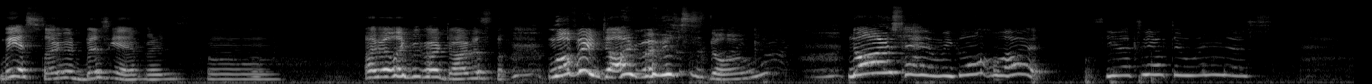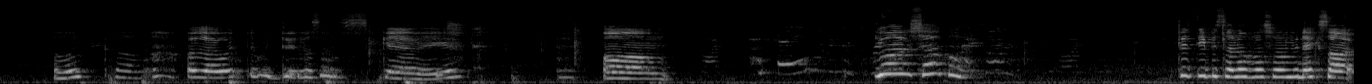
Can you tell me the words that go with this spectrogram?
we are so good bush campers. Um, I feel like we're gonna drive a storm. What if we die by a storm? No, Sam, we got what? So you actually have to win this. Okay. Okay, what do we do? This is scary. Um, you have a circle. 50% of us from the next. I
